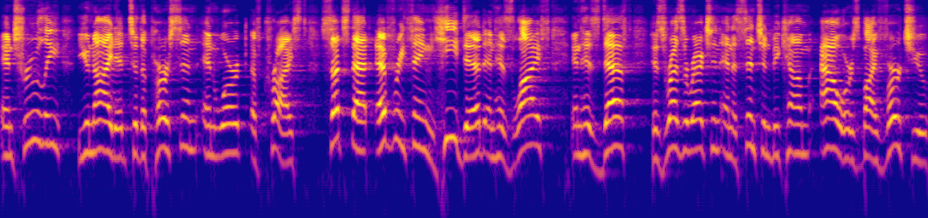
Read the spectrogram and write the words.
and truly united to the person and work of Christ, such that everything he did in his life, in his death, his resurrection, and ascension become ours by virtue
